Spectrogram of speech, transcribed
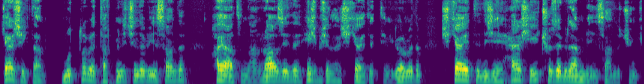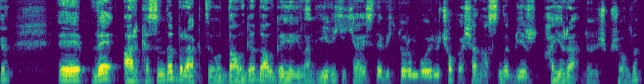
gerçekten mutlu ve tatmin içinde bir insandı. Hayatından razıydı. Hiçbir şeyden şikayet ettiğini görmedim. Şikayet edeceği her şeyi çözebilen bir insandı çünkü. Ee, ve arkasında bıraktığı o dalga dalga yayılan iyilik hikayesi de Victor'un boyunu çok aşan aslında bir hayıra dönüşmüş oldu.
